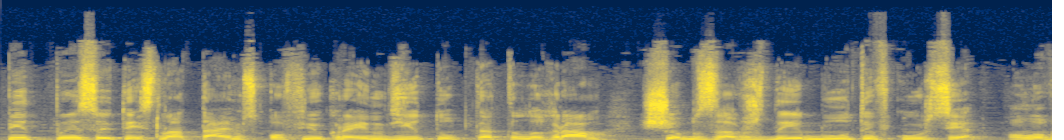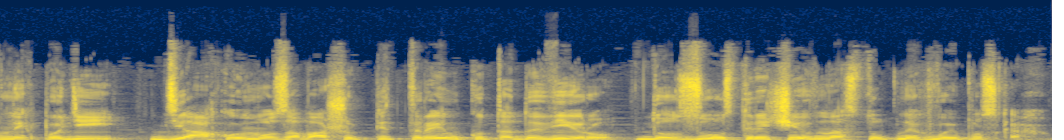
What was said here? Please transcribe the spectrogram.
Підписуйтесь на Times of Ukraine в YouTube та Telegram, щоб завжди бути в курсі головних подій. Дякуємо за вашу підтримку та довіру. До зустрічі в наступних випусках.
